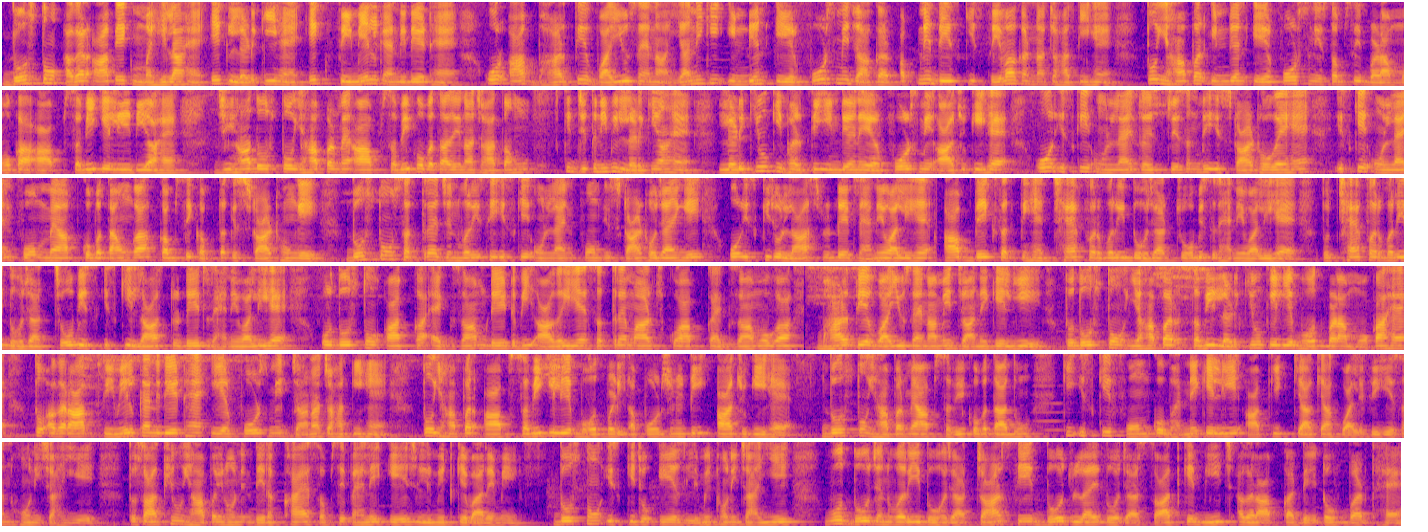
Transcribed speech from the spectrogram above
दोस्तों, अगर आप एक महिला हैं, एक लड़की हैं, एक फीमेल कैंडिडेट हैं, और आप भारतीय वायुसेना, यानी कि इंडियन एयरफोर्स में जाकर अपने देश की सेवा करना चाहती हैं तो यहाँ पर इंडियन एयरफोर्स ने सबसे बड़ा मौका आप सभी के लिए दिया है। जी हाँ दोस्तों, यहाँ पर मैं आप सभी को बता देना चाहता हूँ कि जितनी भी लड़कियाँ हैं, लड़कियों की भर्ती इंडियन एयरफोर्स में आ चुकी है और इसके ऑनलाइन रजिस्ट्रेशन भी स्टार्ट हो गए हैं। इसके ऑनलाइन फॉर्म मैं आपको बताऊँगा कब से कब तक स्टार्ट होंगे। दोस्तों, सत्रह जनवरी से इसके ऑनलाइन फॉर्म स्टार्ट हो जाएँगे और इसकी जो लास्ट डेट रहने वाली है, आप देख सकते हैं छः फरवरी 2024 रहने वाली है। तो छः फरवरी 2024 इसकी लास्ट डेट रहने वाली है और दोस्तों, आपका एग्ज़ाम डेट भी आ गई है। सत्रह मार्च को आपका एग्ज़ाम होगा भारतीय वायुसेना में जाने के लिए। तो दोस्तों, यहाँ पर सभी लड़कियों के लिए बहुत बड़ा मौका है। तो अगर आप फीमेल कैंडिडेट हैं एयरफोर्स में जाना चाहती हैं तो यहाँ पर आप सभी के लिए बहुत बड़ी अपॉर्चुनिटी आ चुकी है। दोस्तों, यहाँ पर मैं आप सभी को बता दूँ कि इसके फॉर्म को भरने के लिए आपकी क्या क्या क्वालिफ़िकेशन होनी चाहिए। तो साथियों, यहाँ पर इन्होंने दे रखा है सबसे पहले एज लिमिट के बारे में। दोस्तों, इसकी जो एज लिमिट होनी चाहिए, वो 2 जनवरी 2004 से 2 जुलाई 2007 के बीच अगर आपका डेट ऑफ़ बर्थ है।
